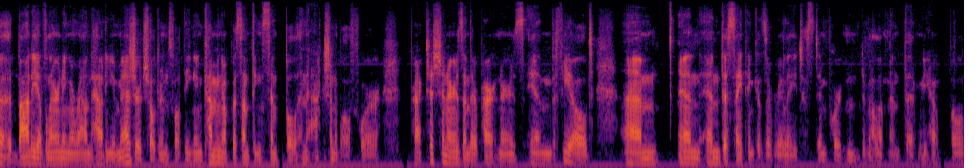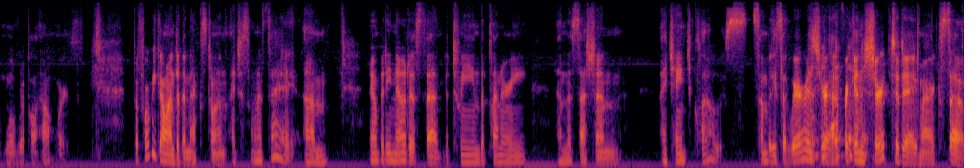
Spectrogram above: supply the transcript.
uh, body of learning around how do you measure children's well-being and coming up with something simple and actionable for practitioners and their partners in the field. Um, and, and this, I think, is a really just important development that we hope will, will ripple outwards. Before we go on to the next one, I just want to say, um, nobody noticed that between the plenary and the session, I changed clothes. Somebody said, where is your African shirt today, Mark? So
